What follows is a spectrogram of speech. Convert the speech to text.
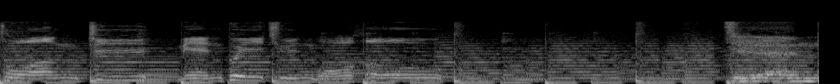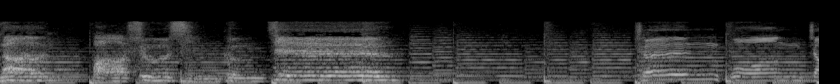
壮志面对群魔后，艰难跋涉心更坚，晨光照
